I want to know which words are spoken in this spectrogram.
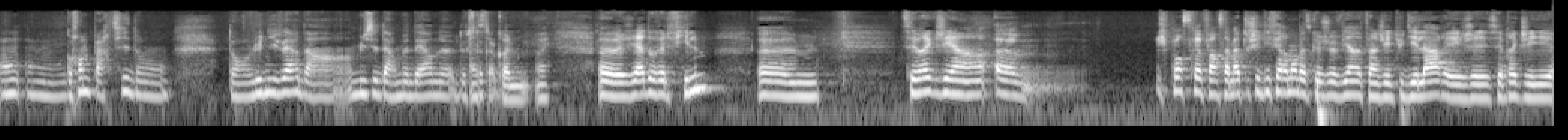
en, en grande partie dans dans l'univers d'un musée d'art moderne de Stockholm. Stockholm, ouais. Euh, j'ai adoré le film. Euh, c'est vrai que j'ai un. euh, je pense que, enfin, ça m'a touché différemment parce que je viens, enfin, j'ai étudié l'art et c'est vrai que j'ai,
